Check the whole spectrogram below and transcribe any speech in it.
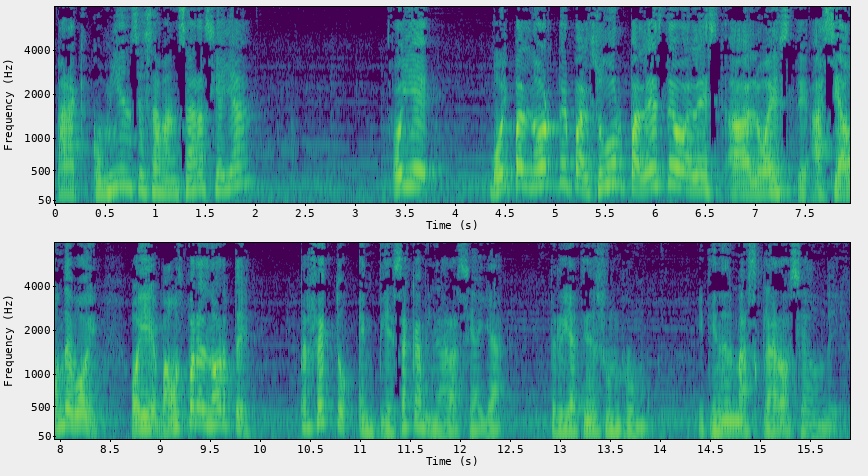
para que comiences a avanzar hacia allá. Oye, voy para el norte, para el sur, para el este o al, al oeste. ¿Hacia dónde voy? Oye, vamos para el norte. Perfecto, empieza a caminar hacia allá, pero ya tienes un rumbo y tienes más claro hacia dónde ir.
